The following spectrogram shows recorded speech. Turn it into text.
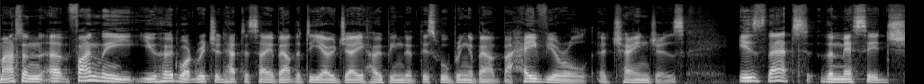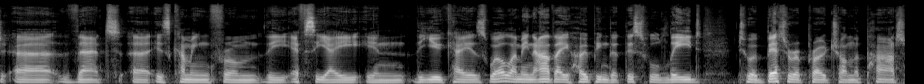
Martin, uh, finally, you heard what Richard had to say about the DOJ hoping that this will bring about behavioural uh, changes. Is that the message uh, that uh, is coming from the FCA in the UK as well? I mean, are they hoping that this will lead to a better approach on the part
